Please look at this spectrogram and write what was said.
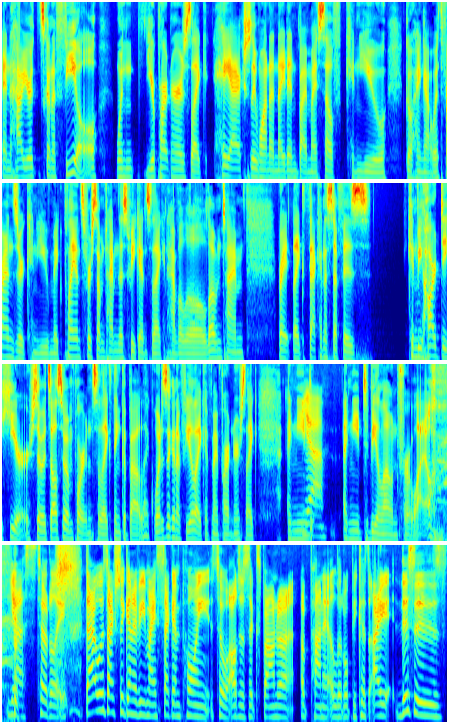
and how you're it's going to feel when your partner is like, "Hey, I actually want a night in by myself. Can you go hang out with friends or can you make plans for some time this weekend so that I can have a little alone time?" Right? Like that kind of stuff is can be hard to hear. So it's also important to like think about like what is it going to feel like if my partner's like I need yeah. I need to be alone for a while. yes, totally. That was actually going to be my second point, so I'll just expound on, upon it a little because I this is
